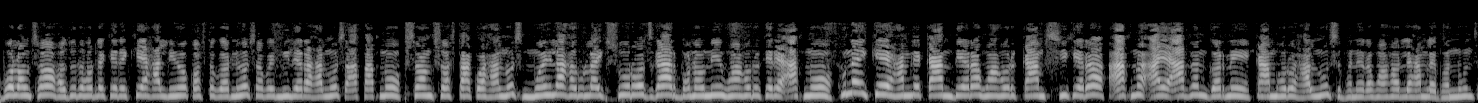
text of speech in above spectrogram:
बोलाउँछ हजुरहरूले के अरे के हाल्ने हो कस्तो गर्ने हो सबै मिलेर हाल्नुहोस् आफ आफ्नो संघ संस्थाको हाल्नुहोस्। महिलाहरूलाई स्वरोजगार बनाउने उहाँहरू के अरे आफ्नो कुनै के हामीले काम दिएर उहाँहरू काम सिकेर आफ्नो आय आर्जन गर्ने कामहरू हाल्नुहोस् भनेर उहाँहरूले हामीलाई भन्नुहुन्छ।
